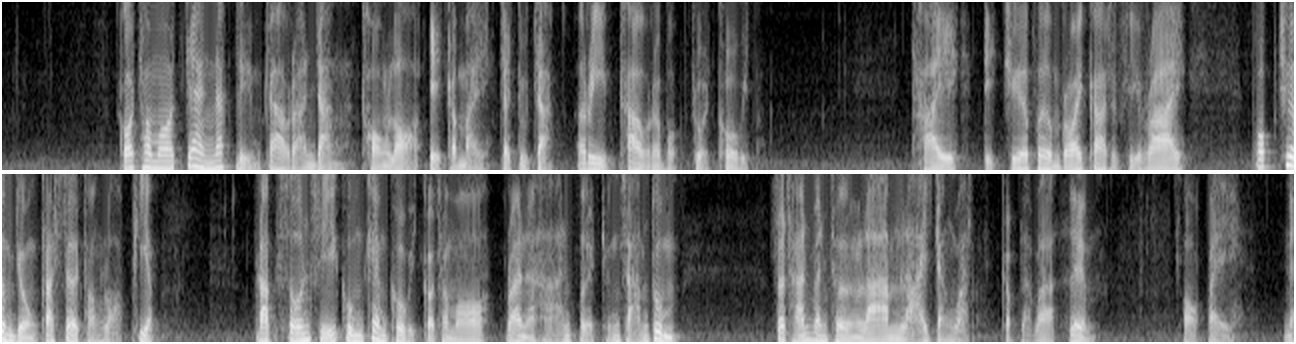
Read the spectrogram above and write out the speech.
-19 กทมแจ้งนักดื่ม 9 ร้านดัง ทองหล่อเอกมัยจตุจักรรีบเข้าระบบตรวจโควิด ไทยติดเชื้อเพิ่ม 194 ราย พบเชื่อมโยงคลัสเตอร์ทองหล่อเพียบ ปรับโซนสีคุมเข้มโควิดกทม ร้านอาหารเปิดถึง 3 ทุ่ม สถานบันเทิงลามหลายจังหวัด ก็แปลว่าเริ่มออกไปใน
